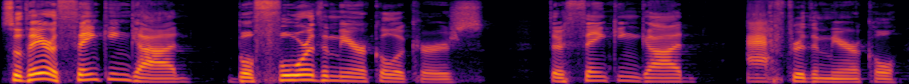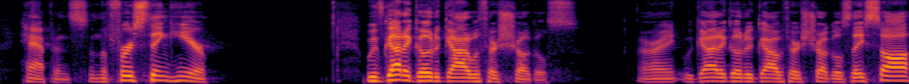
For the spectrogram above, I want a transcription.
So they are thanking God before the miracle occurs they're thanking God after the miracle happens. And the first thing here, we've got to go to God with our struggles. All right, we got to go to God with our struggles. They saw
